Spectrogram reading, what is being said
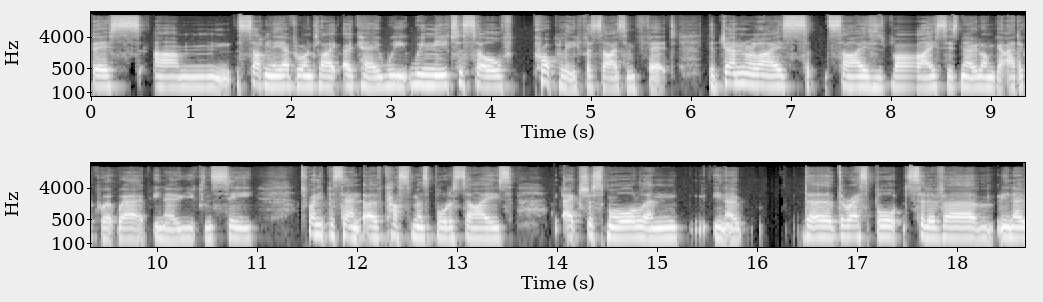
this um, suddenly everyone's like okay we we need to solve properly for size and fit the generalized size advice is no longer adequate where you know you can see 20% of customers bought a size extra small and you know the the rest bought sort of um, you know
